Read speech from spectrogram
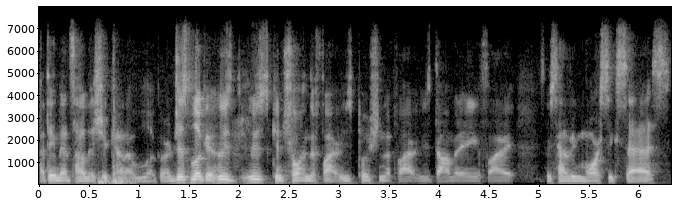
I think that's how they should kind of look, or just look at who's who's controlling the fight, who's pushing the fight, who's dominating the fight, who's having more success,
